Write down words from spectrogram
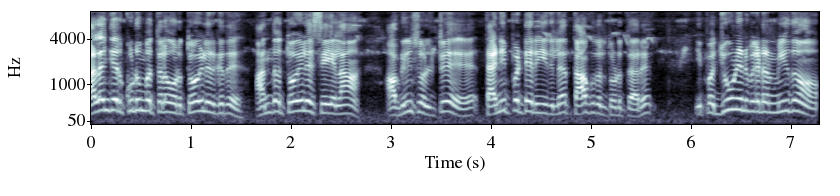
கலைஞர் குடும்பத்தில் ஒரு தொழில் இருக்குது. அந்த தொழிலை செய்யலாம் அப்படின்னு சொல்லிட்டு தனிப்பட்ட ரீதியில் தாக்குதல் தொடுத்தார். இப்போ ஜூனியர் விகடன் மீதும்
